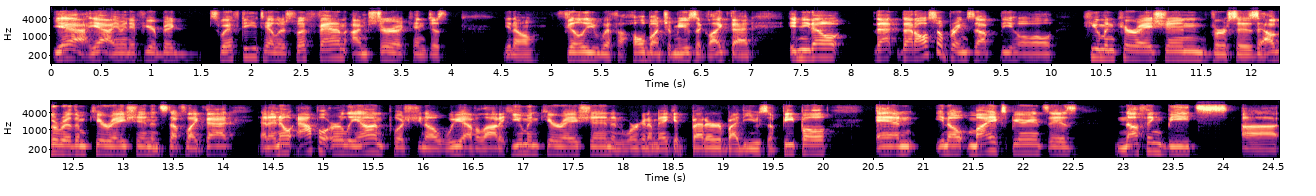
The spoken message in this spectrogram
Yeah, yeah. I mean, if you're a big Swiftie, Taylor Swift fan, I'm sure it can just, you know, fill you with a whole bunch of music like that. And you know, that that also brings up the whole human curation versus algorithm curation and stuff like that. And I know Apple early on pushed, you know, we have a lot of human curation and we're going to make it better by the use of people. And, you know, my experience is nothing beats uh,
